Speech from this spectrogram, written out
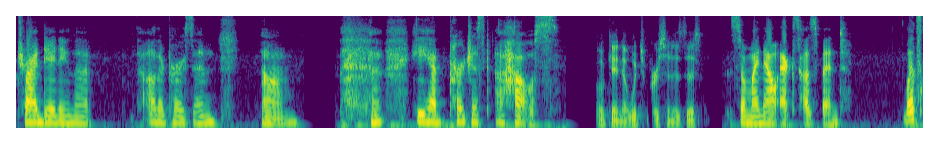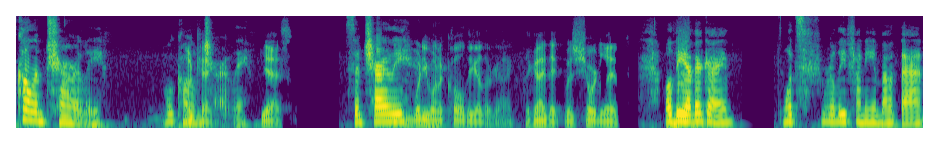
tried dating that the other person, um, he had purchased a house. Okay. Now, which person is this? So my now ex-husband, let's call him Charlie. We'll call him Charlie. Yes. So Charlie, What do you want to call the other guy? The guy that was short lived. well, the other guy. What's really funny about that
